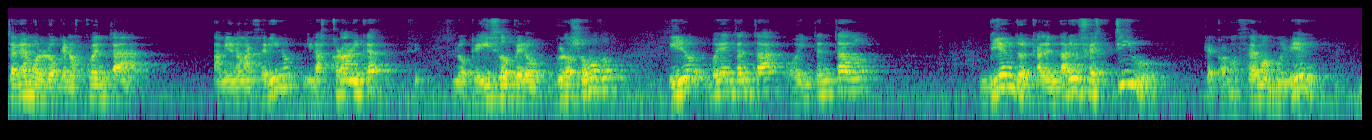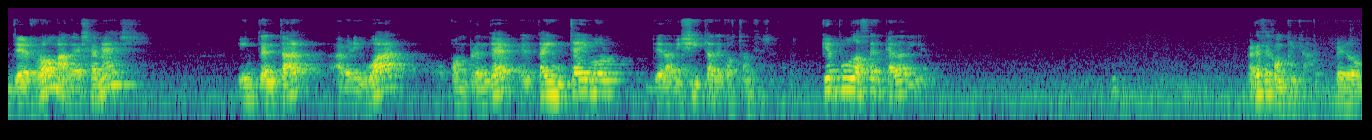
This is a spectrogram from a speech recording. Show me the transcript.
Tenemos lo que nos cuenta Amiano Marcelino y las crónicas, lo que hizo, pero grosso modo, y yo voy a intentar, o he intentado, viendo el calendario festivo, que conocemos muy bien, de Roma de ese mes, intentar averiguar o comprender el timetable de la visita de Constancio II. ¿Qué pudo hacer cada día? Parece complicado, pero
